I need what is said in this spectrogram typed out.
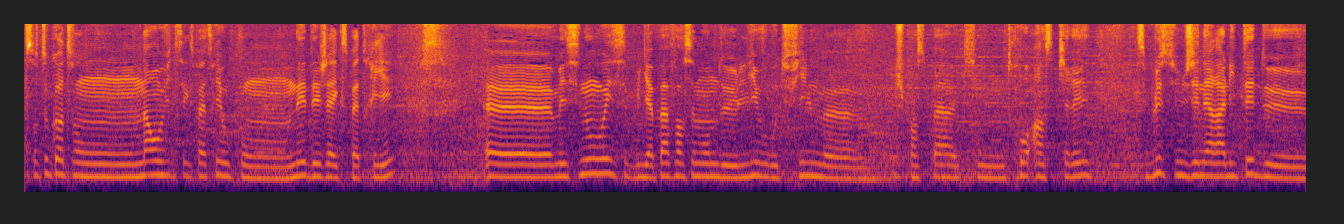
Surtout quand on a envie de s'expatrier ou qu'on est déjà expatrié. Euh, mais sinon, oui, il n'y a pas forcément de livres ou de films, euh, je pense pas, qui m'ont trop inspiré. C'est plus une généralité de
